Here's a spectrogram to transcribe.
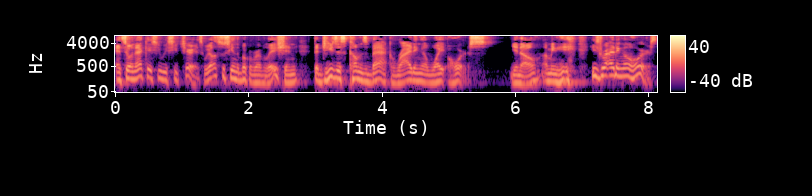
and so in that case, we see chariots. We also see in the book of Revelation that Jesus comes back riding a white horse. You know, I mean, he he's riding a horse.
